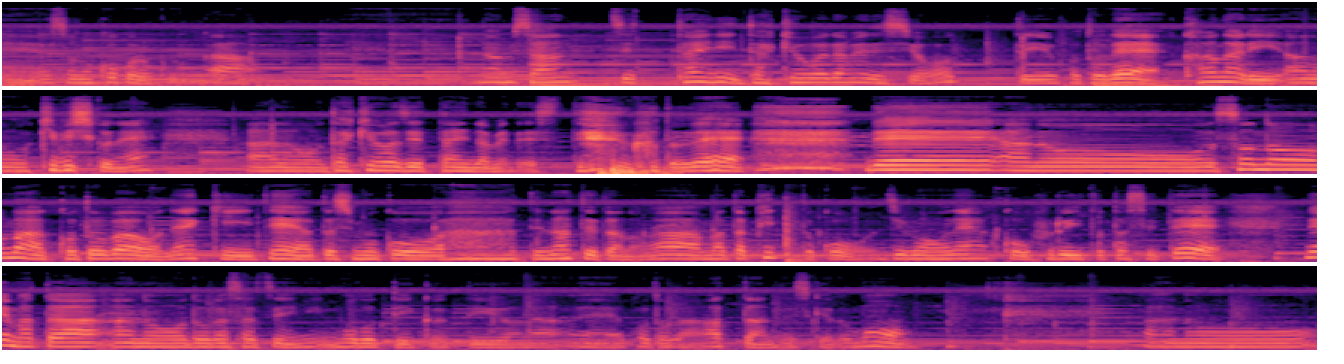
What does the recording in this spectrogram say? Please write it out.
えー、その心くんが「直美さん絶対に妥協はダメですよ」っていうことでかなりあの厳しくねあの妥協は絶対にダメですっていうことで。であのそのまあ言葉をね聞いて私もこうああってなってたのがまたピッとこう自分をねこう奮い立たせてでまたあの動画撮影に戻っていくっていうような、ことがあったんですけどもあの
